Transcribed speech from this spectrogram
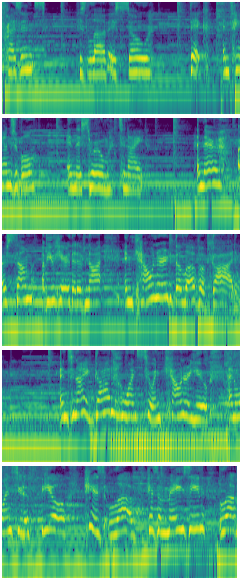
presence, His love is so thick and tangible in this room tonight. And there are some of you here that have not encountered the love of God. And tonight, God wants to encounter you and wants you to feel His love, His amazing love.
